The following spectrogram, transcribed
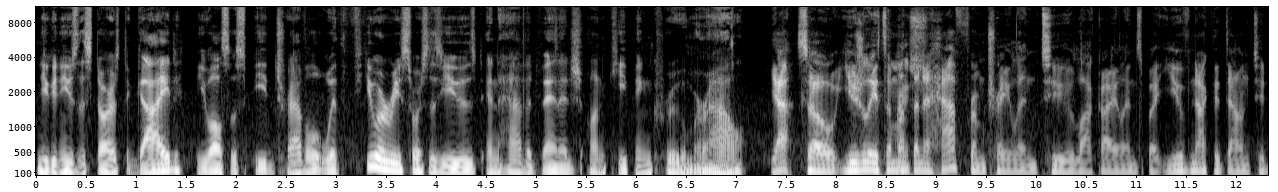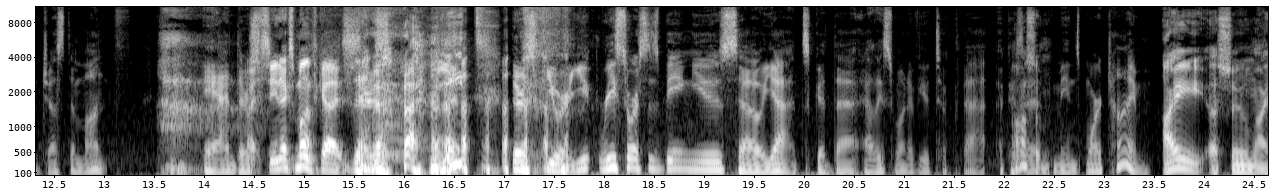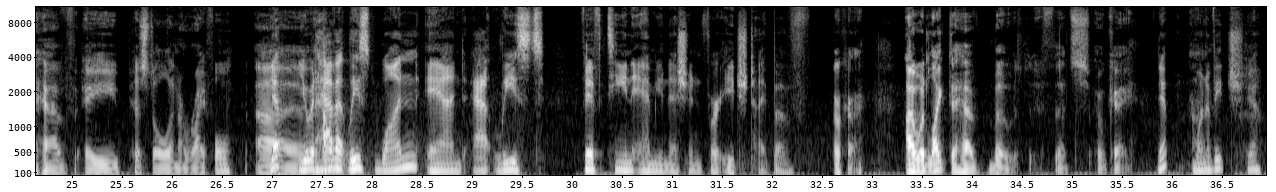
You can use the stars to guide. You also speed travel with fewer resources used and have advantage on keeping crew morale. Yeah. So usually it's a month and a half from Treyland to Lock Islands, but you've knocked it down to just a month. and there's right, see you next month, guys. there's fewer u- resources being used. So yeah, it's good that at least one of you took that because Awesome. it means more time. I assume I have a pistol and a rifle. Uh, yep. You would have at least one and at least 15 ammunition for each type of. Okay. I would like to have both, if that's okay. Yep. One of each. Yeah.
